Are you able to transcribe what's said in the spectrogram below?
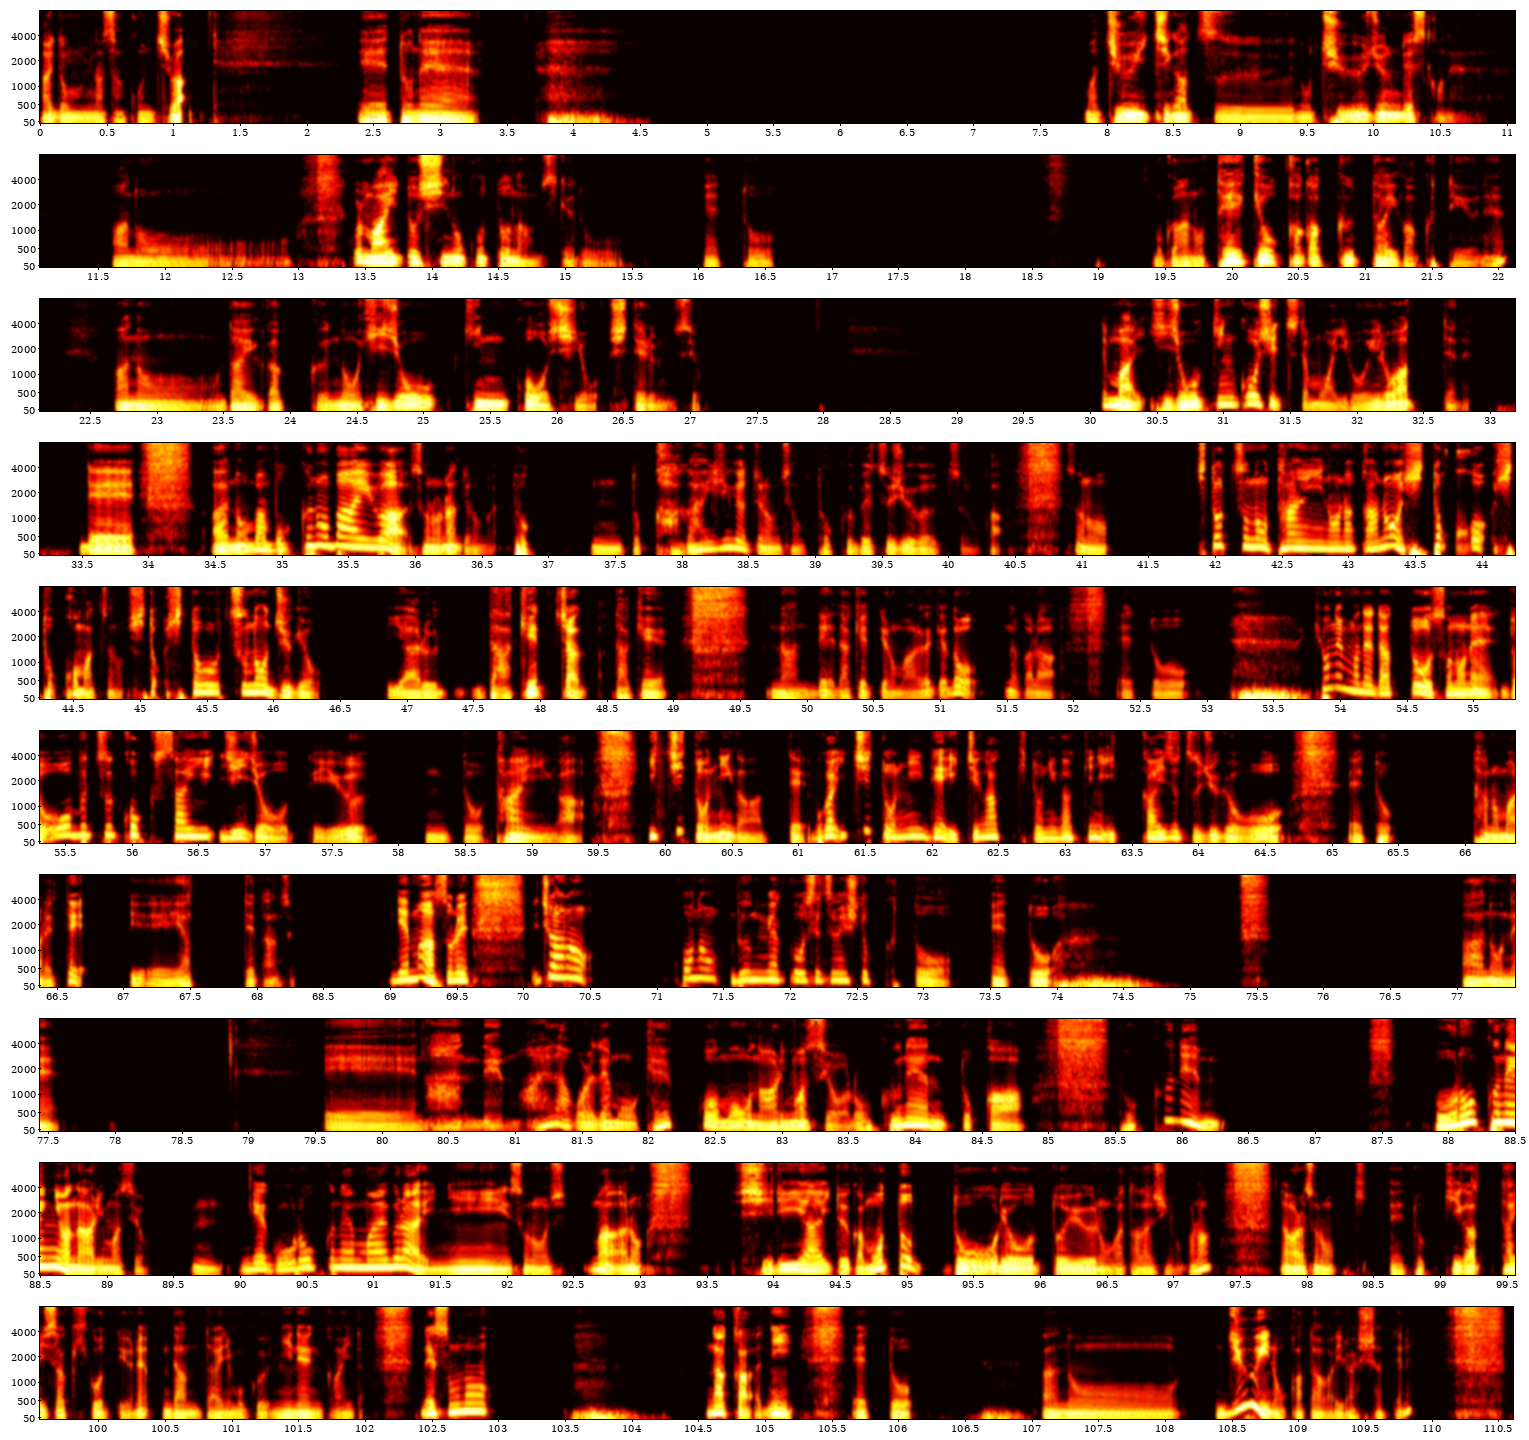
はい、どうも皆さん、こんにちは。えーとね、まあ、11月の中旬ですかね。あのーこれ毎年のことなんですけど、えっと、僕あの、帝京科学大学っていうね、あのー大学の非常勤講師をしてるんですよ。で、まあ、非常勤講師って言っても、いろいろあってね。で、あの、まあ、僕の場合は、その、なんていうのか、と、うんと、課外授業っていうのは、その特別授業っていうのか、その、一つの単位の中の一コ、一コマっていうの、一、一つの授業。やるだけっちゃだけなんで、だけっていうのもあれだけど、だから、えっと、去年までだと、そのね、動物国際事情っていう、うんと、単位が、1と2があって、僕は1と2で1学期と2学期に1回ずつ授業を、えっと、頼まれて、えーやってたんですよ。で、まあ、それ、一応あの、この文脈を説明しとくと、えっと、あのね、えー、何年前だこれ？でも結構もうなりますよ。6年とか、6年、5、6年にはなりますよ。うん。で、5、6年前ぐらいに、その、まあ、あの、知り合いというか、元同僚というのが正しいのかな？だからその、えっと、飢餓対策機構っていうね、団体に僕2年間いた。で、その中に、えっと、あのー獣医の方がいらっしゃってね。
